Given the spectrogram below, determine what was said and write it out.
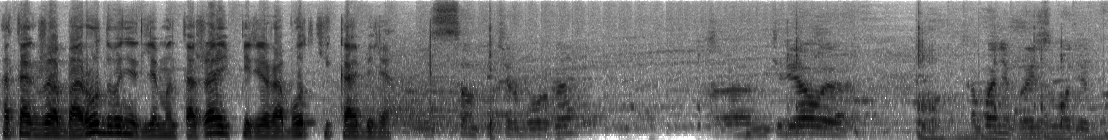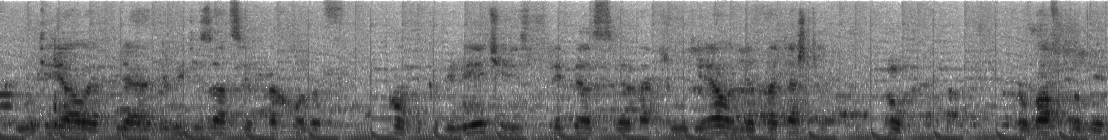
а также оборудования для монтажа и переработки кабеля. Из Санкт-Петербурга э, материалы Компания производит материалы для герметизации проходов труб и кабелей через препятствия, а также материалы для протяжки труб, труба в трубе.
